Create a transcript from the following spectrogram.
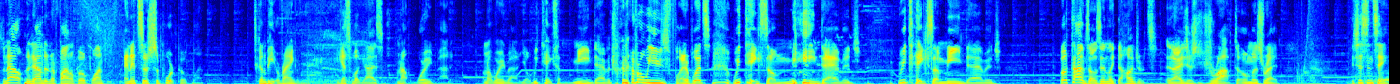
So now they're down to their final Pokemon, and it's their support Pokemon. It's going to be Oranguru. And guess what, guys? I'm not worried about it. I'm not worried about it. Yo, we take some mean damage. Whenever we use Flare Blitz, we take some mean damage. We take some mean damage. Both times I was in like the hundreds, and I just dropped to almost red. It's just insane.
